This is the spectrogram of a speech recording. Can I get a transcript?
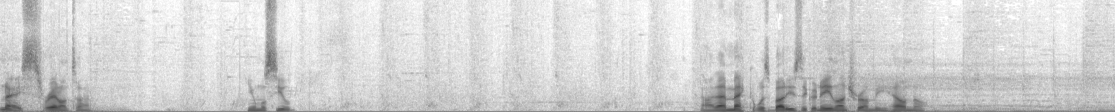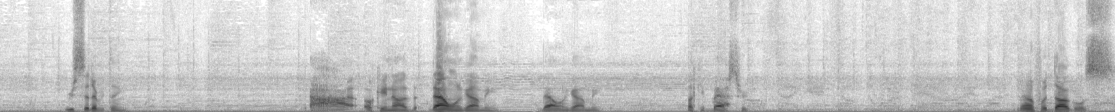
Nice, right on time. He almost sealed. Nah, that mecha was about to use the grenade launcher on me. Hell no. Reset everything. Okay, nah, th that one got me. That one got me. Lucky bastard. Now for Doggles.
